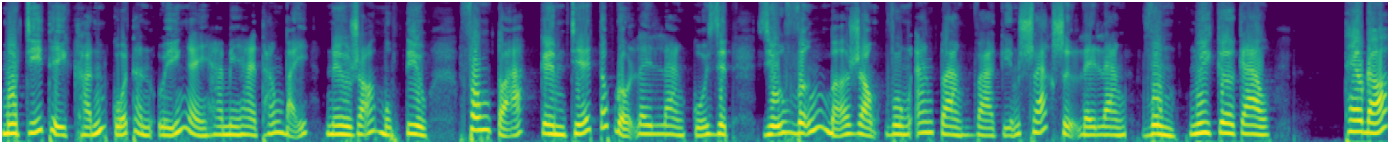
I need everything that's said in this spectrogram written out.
Một chỉ thị khẩn của thành ủy ngày 22 tháng 7 nêu rõ mục tiêu phong tỏa, kiềm chế tốc độ lây lan của dịch, giữ vững mở rộng vùng an toàn và kiểm soát sự lây lan vùng nguy cơ cao. Theo đó,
